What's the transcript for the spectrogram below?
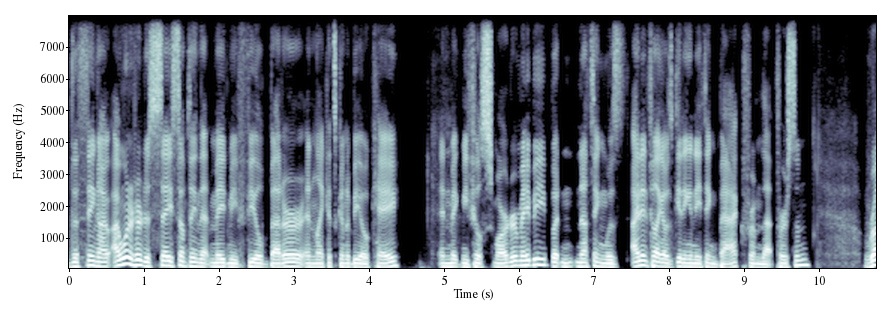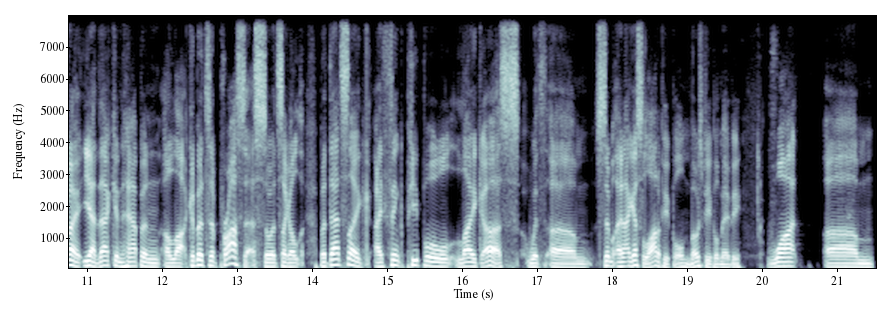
the thing I, I wanted her to say something that made me feel better and like it's going to be okay and make me feel smarter maybe but nothing was I didn't feel like I was getting anything back from that person Right. Yeah, that can happen a lot. But it's a process. So it's like a but that's like I think people like us with um similar and I guess a lot of people, most people maybe, want um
